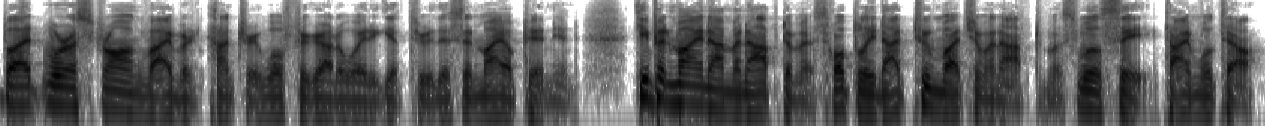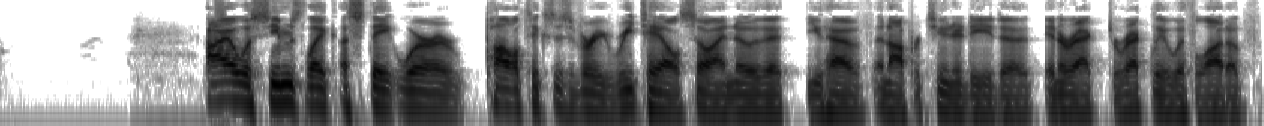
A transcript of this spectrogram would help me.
but we're a strong, vibrant country. We'll figure out a way to get through this, in my opinion. Keep in mind, I'm an optimist. Hopefully, not too much of an optimist. We'll see. Time will tell. Iowa seems like a state where politics is very retail. So I know that you have an opportunity to interact directly with a lot of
